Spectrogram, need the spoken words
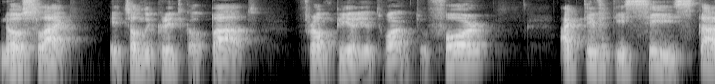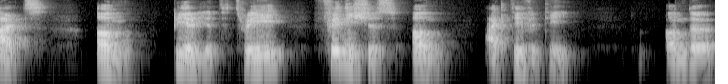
no slack, it's on the critical path from period 1 to 4. Activity C starts on period 3, finishes on activity on the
